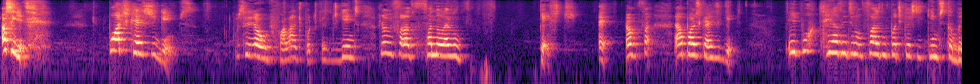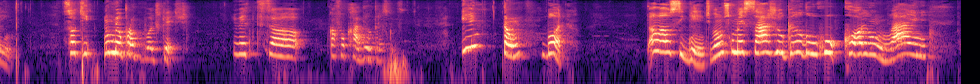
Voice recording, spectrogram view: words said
É o seguinte, podcast de games. Você já ouviu falar de podcast de games? Já ouviu falar do Final Level Cast? É, é é um podcast de games. E por que a gente não faz um podcast de games também? Só que no meu próprio podcast. Em vez de só ficar focado em outras coisas. Então, bora. Então é o seguinte, vamos começar jogando o Rukoi Online,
